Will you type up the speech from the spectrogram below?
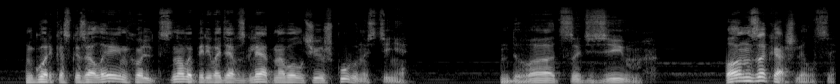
— горько сказал Эйнхольд, снова переводя взгляд на волчью шкуру на стене. «Двадцать зим». Он закашлялся.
